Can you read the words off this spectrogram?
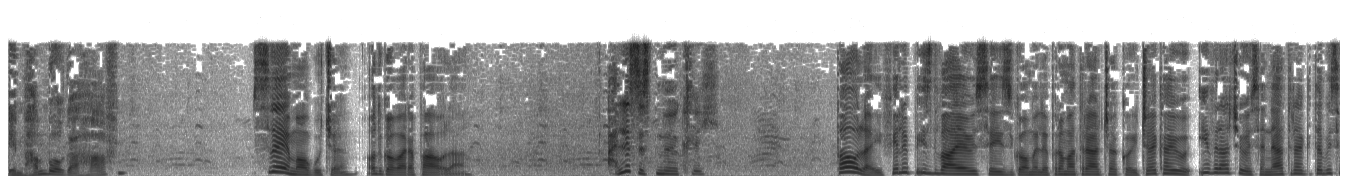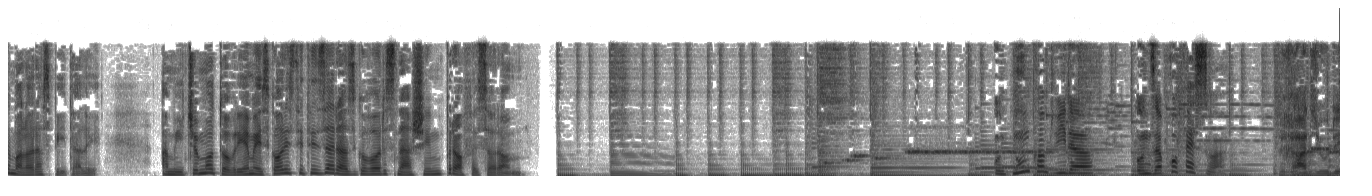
im Hamburger Hafen? Sve je moguće, odgovara Paula. Alles ist möglich. Paula i Filip izdvajaju se iz gomile promatrača koji čekaju i vraćaju se natrag da bi se malo raspitali. A mi ćemo to vrijeme iskoristiti za razgovor s našim profesorom. Und nun kommt wieder unser Professor. Radio D?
